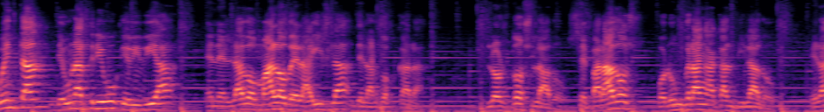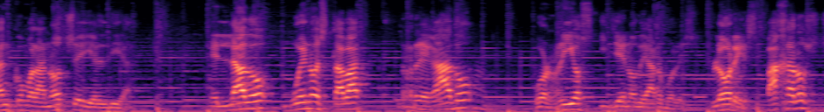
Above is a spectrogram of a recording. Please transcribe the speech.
Cuentan de una tribu que vivía en el lado malo de la isla de las dos caras. Los dos lados, separados por un gran acantilado, eran como la noche y el día. El lado bueno estaba regado por ríos y lleno de árboles, flores, pájaros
